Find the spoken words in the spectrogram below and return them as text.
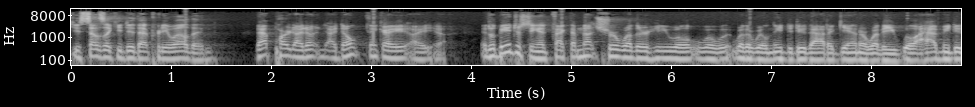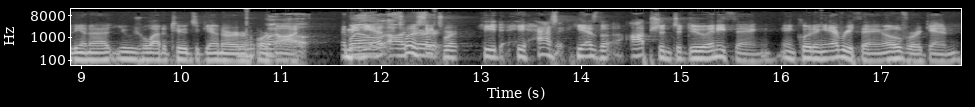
it sounds like you did that pretty well then. That part I don't I don't think I, I uh, it'll be interesting. In fact, I'm not sure whether he will, will whether we'll need to do that again or whether he will have me do the unusual attitudes again or or well, not. I mean, well, he has, it's one of those things where he he has he has the option to do anything, including everything, over again.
